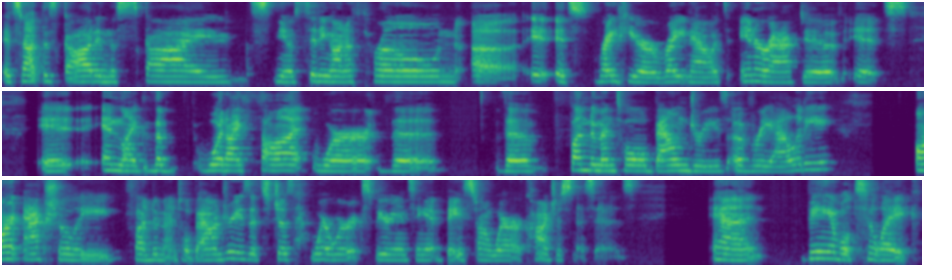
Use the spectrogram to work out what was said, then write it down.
it's not this god in the sky you know sitting on a throne uh it, it's right here right now it's interactive it's it and like the what i thought were the the fundamental boundaries of reality aren't actually fundamental boundaries. It's just where we're experiencing it based on where our consciousness is. And being able to like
